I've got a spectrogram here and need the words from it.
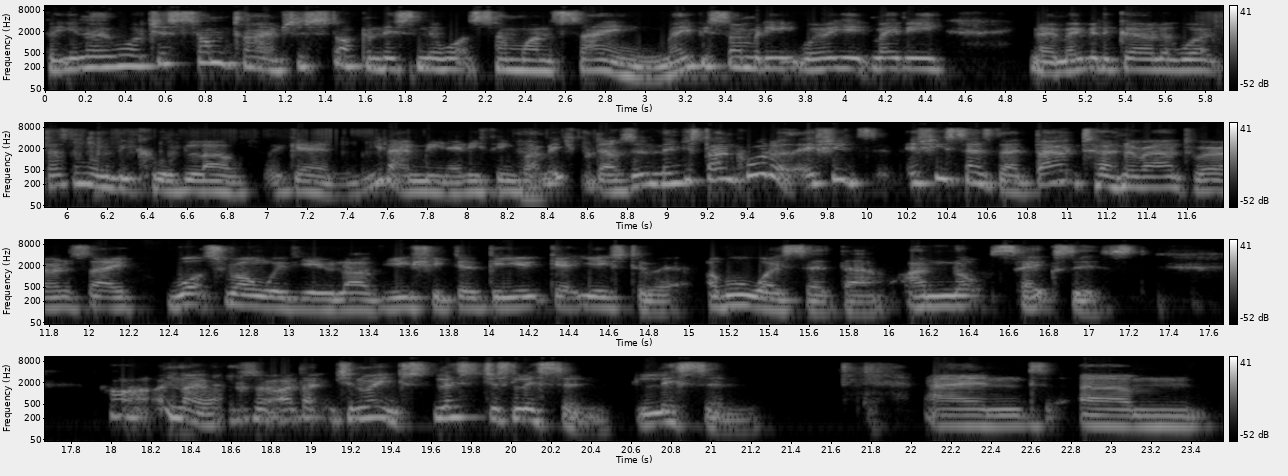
But you know what? Just sometimes, just stop and listen to what someone's saying. Maybe somebody, maybe, maybe, you know, maybe the girl at work doesn't want to be called love again. You don't mean anything, but maybe she doesn't. Then just don't call her. If she if she says that, don't turn around to her and say, "What's wrong with you, love? You should get get used to it." I've always said that. I'm not sexist. Oh, no, I don't. Do you know what I mean? Just, let's just listen, listen, and um,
